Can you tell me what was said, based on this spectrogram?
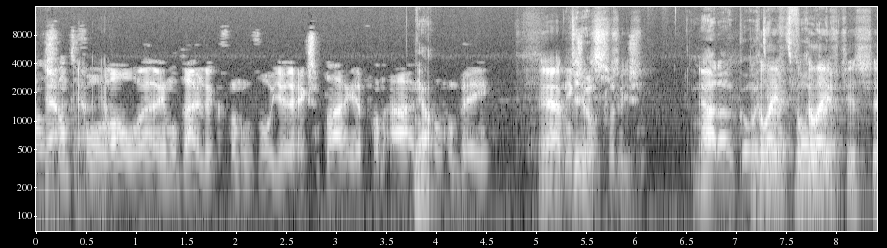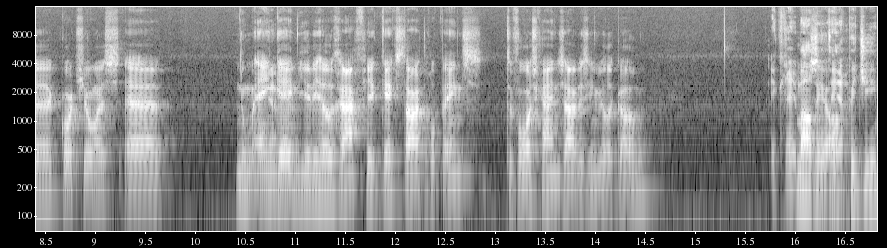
Ja, Alles Ja, van tevoren ja. al eh, helemaal duidelijk van hoeveel je exemplaren je hebt van A en Ja. hoeveel van B. ja Niks Dus- over productie. Maar dan komen we nog even, bij nog wel eventjes eh, kort jongens. Eh, noem één Ja. game die jullie heel graag via Kickstarter opeens tevoorschijn zouden zien willen komen. Ik Mario. RPG.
